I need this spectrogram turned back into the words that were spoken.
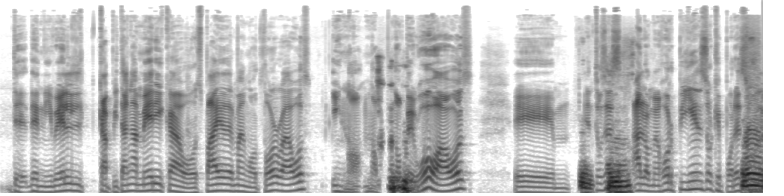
de, nivel Capitán América o Spider-Man o Thor, vos. Y no, no, no pegó a vos. Eh, entonces, a lo mejor pienso que por eso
